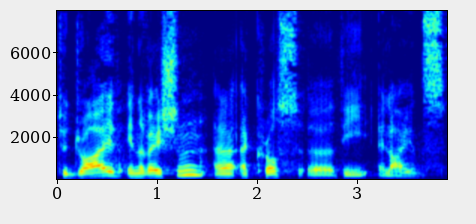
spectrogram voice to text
to drive innovation across the alliance.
